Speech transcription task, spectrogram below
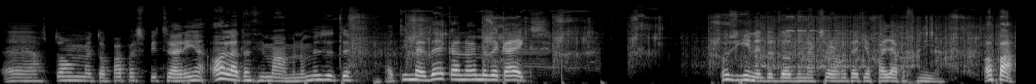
ε, αυτό με το Πάπας Πιτσαρία, όλα τα θυμάμαι. Νομίζετε ότι είμαι 10 ενώ είμαι 16. Πώς γίνεται τότε να ξέρω εγώ τέτοια παλιά παιχνίδια; Όπα!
